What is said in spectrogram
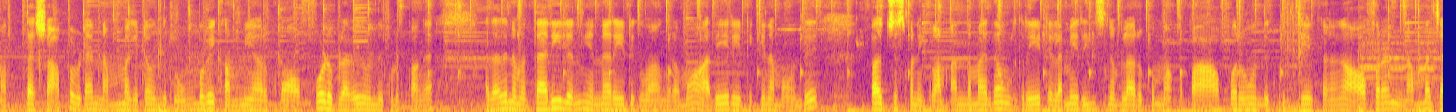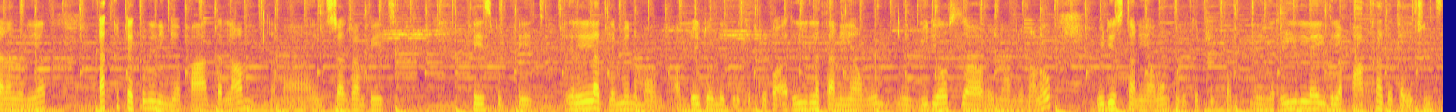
மற்ற ஷாப்பை விட நம்மக்கிட்ட வந்து ரொம்பவே கம்மியாக இருக்கும். அஃபோர்டபுளாகவே வந்து கொடுப்பாங்க. அதாவது நம்ம தறியிலேருந்து என்ன ரேட்டுக்கு வாங்குகிறோமோ அதே ரேட்டுக்கே நம்ம வந்து பர்ச்சேஸ் பண்ணிக்கலாம். அந்த மாதிரி தான் உங்களுக்கு ரேட் எல்லாமே ரீசனபிளாக இருக்கும். அப்போ ஆஃபரும் வந்து கொடுத்துட்டே இருக்காங்க. ஆஃபரை நம்ம சேனல் வழியாக டக்கு டக்குன்னு நீங்கள் பார்த்துடலாம். நம்ம இன்ஸ்டாகிராம் பேஜ் ஃபேஸ்புக் பேஜ் எல்லாத்துலேயுமே நம்ம அப்டேட் வந்து கொடுத்துட்ருக்கோம். ரீலில் தனியாகவும் வீடியோஸ் வேணும் அப்படின்னாலும் வீடியோஸ் தனியாகவும் கொடுத்துட்ருக்கோம். நீங்கள் ரீலில் இதில் பார்க்காத கலெக்ஷன்ஸ்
